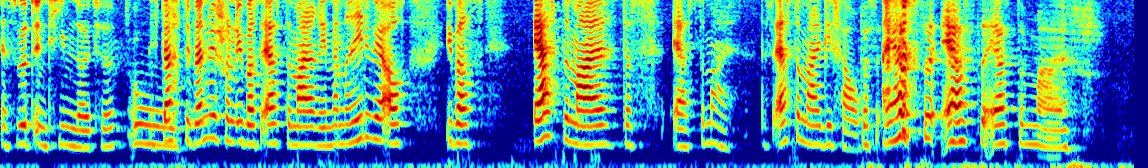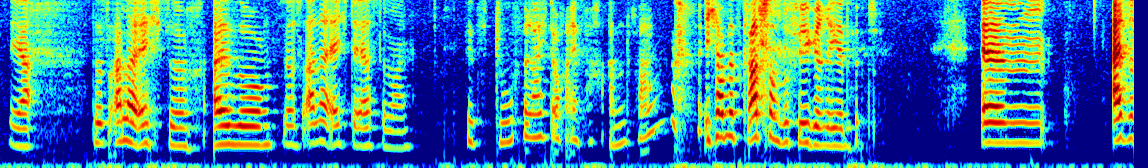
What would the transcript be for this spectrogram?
Es wird intim, Leute. Oh. Ich dachte, wenn wir schon übers erste Mal reden, dann reden wir auch übers erste Mal, das erste Mal. Das erste Mal GV. Das erste, erste, erste Mal. ja, Das allerechte. Also, das allerechte erste Mal. willst du vielleicht auch einfach anfangen? Ich habe jetzt gerade schon so viel geredet. Ähm, also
